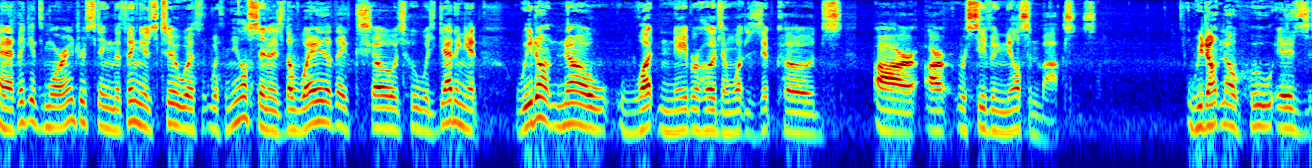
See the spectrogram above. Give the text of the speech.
and I think it's more interesting. The thing is too with with Nielsen is the way that they chose who was getting it we don't know what neighborhoods and what zip codes are are receiving Nielsen boxes. We don't know who is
